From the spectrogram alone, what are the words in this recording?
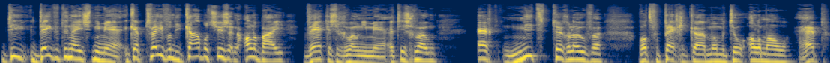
die deed het ineens niet meer. Ik heb twee van die kabeltjes en allebei werken ze gewoon niet meer. Het is gewoon echt niet te geloven wat voor pech ik uh, momenteel allemaal heb.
